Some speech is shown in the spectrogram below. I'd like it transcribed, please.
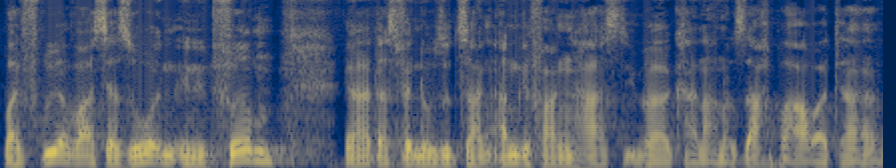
Weil früher war es ja so in, in den Firmen, ja, dass wenn du sozusagen angefangen hast über, keine Ahnung, Sachbearbeiter,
